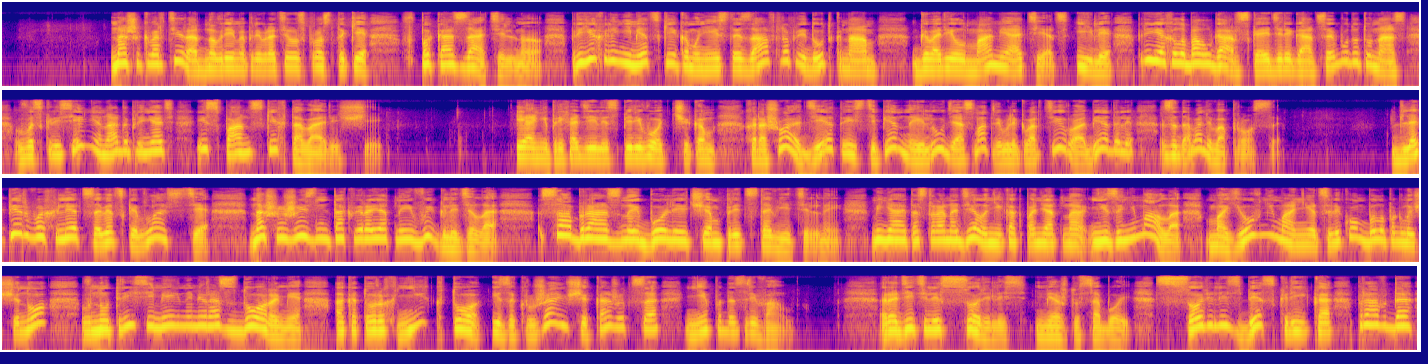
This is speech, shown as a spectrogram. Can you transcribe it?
Наша квартира одно время превратилась просто-таки в показательную. Приехали немецкие коммунисты, завтра придут к нам, говорил маме отец. Или приехала болгарская делегация, будут у нас. В воскресенье надо принять испанских товарищей. И они приходили с переводчиком, хорошо одетые, степенные люди, осматривали квартиру, обедали, задавали вопросы. Для первых лет советской власти наша жизнь так, вероятно, и выглядела, сообразной более чем представительной. Меня эта сторона дела никак, понятно, не занимала. Мое внимание целиком было поглощено внутри семейными раздорами, о которых никто из окружающих, кажется, не подозревал. Родители ссорились между собой, ссорились без крика, правда,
